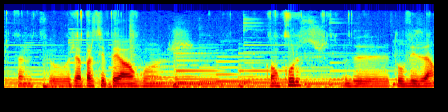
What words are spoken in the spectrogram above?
portanto, já participei em alguns concursos de televisão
